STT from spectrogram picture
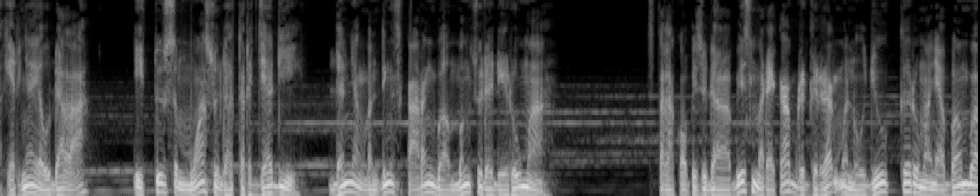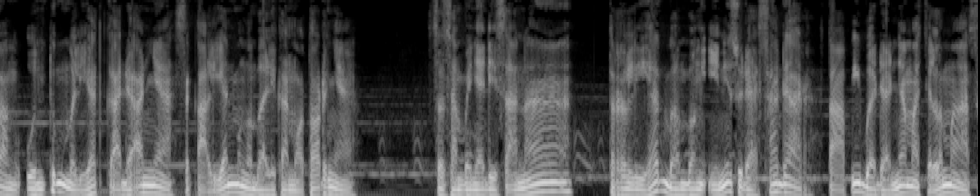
Akhirnya ya udahlah. Itu semua sudah terjadi. Dan yang penting sekarang Bambang sudah di rumah. Setelah kopi sudah habis, mereka bergerak menuju ke rumahnya Bambang untuk melihat keadaannya sekalian mengembalikan motornya. Sesampainya di sana, terlihat Bambang ini sudah sadar, tapi badannya masih lemas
